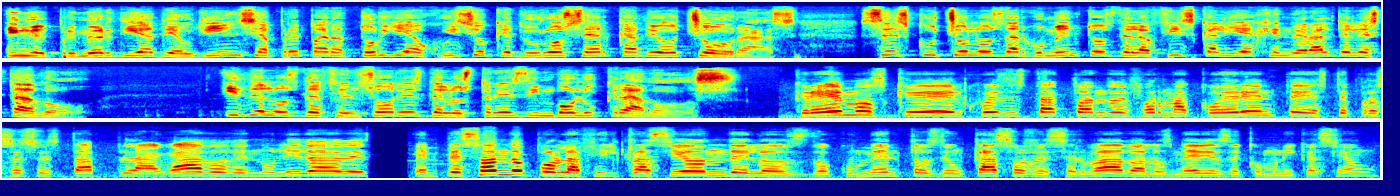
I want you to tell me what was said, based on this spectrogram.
En el primer día de audiencia preparatoria a juicio que duró cerca de ocho horas, se escuchó los argumentos de la Fiscalía General del Estado y de los defensores de los tres involucrados. Creemos que el juez está actuando de forma coherente, este proceso está plagado de nulidades, empezando por la filtración de los documentos de un caso reservado a los medios de comunicación,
